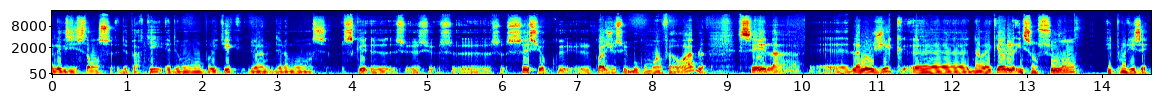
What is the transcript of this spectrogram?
l'existence des partis et des mouvements politiques de la, de mouvance. Ce euh, sur que- quoi je suis beaucoup moins favorable, c'est la, euh, logique euh, dans laquelle ils sont souvent hypnotisés.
